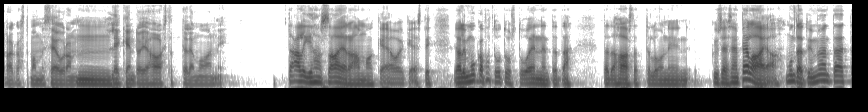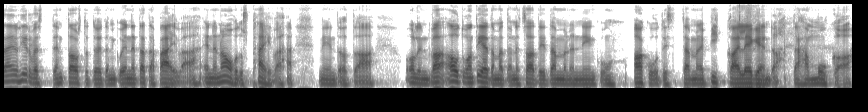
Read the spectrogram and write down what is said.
rakastamamme seuran mm. legendoja haastattelemaan. Niin. Tämä oli ihan sairaan makea oikeasti. Ja oli mukava tutustua ennen tätä, tätä haastattelua niin kyseiseen pelaajaan. Mun täytyy myöntää, että ei ole hirveästi tehnyt taustatöitä niin kuin ennen tätä päivää, ennen nauhoituspäivää. Niin tota, olin autuaan tietämätön, että saatiin tämmöinen niin kuin akuutisti tämmöinen pikkai legenda tähän mukaan.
